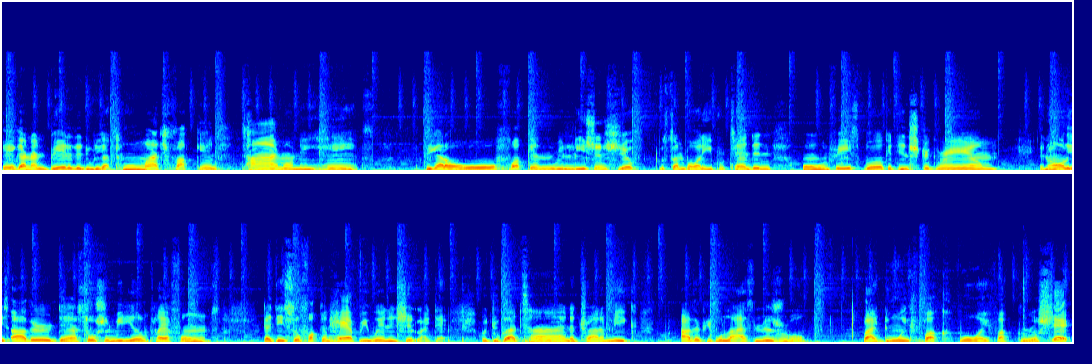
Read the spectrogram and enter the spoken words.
ain't got nothing better to do. They got too much fucking time on their hands. They got a whole fucking relationship with somebody pretending on Facebook and Instagram and all these other damn social media platforms that they so fucking happy with and shit like that. But you got time to try to make other people's lives miserable by doing fuck boy, fuck girl shit.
